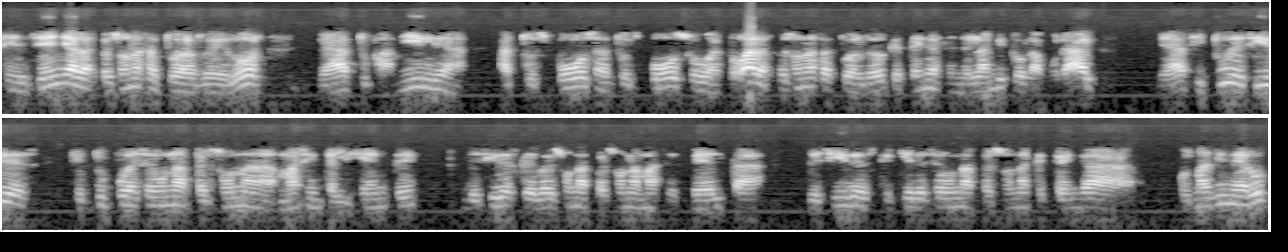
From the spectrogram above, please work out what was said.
enseña a las personas a tu alrededor, a tu familia, a tu esposa, a tu esposo, a todas las personas a tu alrededor que tengas en el ámbito laboral. ¿ya? Si tú decides que tú puedes ser una persona más inteligente, decides que eres una persona más esbelta, decides que quieres ser una persona que tenga pues más dinero,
